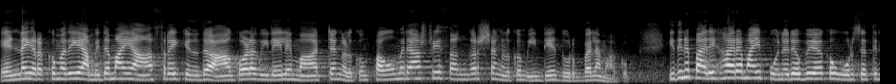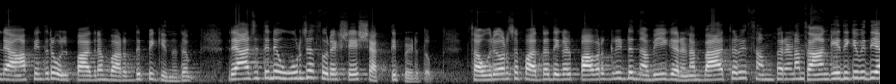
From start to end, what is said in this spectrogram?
എണ്ണ ഇറക്കുമതിയെ അമിതമായി ആശ്രയിക്കുന്നത് ആഗോള വിലയിലെ മാറ്റങ്ങൾക്കും ഭൗമരാഷ്ട്രീയ സംഘർഷങ്ങൾക്കും ഇന്ത്യയെ ദുർബലമാകും ഇതിന് പരിഹാരമായി പുനരുപയോഗ ഊർജത്തിന്റെ ആഭ്യന്തര ഉൽപ്പാദനം വർദ്ധിപ്പിക്കുന്നതും രാജ്യത്തിന്റെ ഊർജ സുരക്ഷയെ ശക്തിപ്പെടുത്തും. സൗരോർജ പദ്ധതികൾ പവർ ഗ്രിഡ് നവീകരണം ബാറ്ററി സംഭരണം സാങ്കേതികവിദ്യ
